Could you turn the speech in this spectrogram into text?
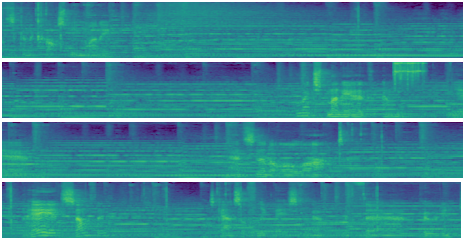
It's gonna cost me money. How much money I, um, It's something. Let's cancel fleet basing though, with uh, Prudent.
